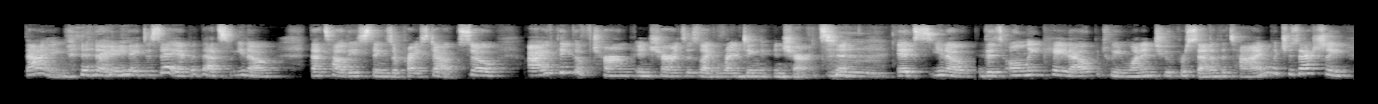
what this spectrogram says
dying. I hate to say it, but that's, you know, that's how these things are priced out. So I think of term insurance as like renting insurance. Mm. it's you know it's only paid out between 1 and 2% of the time which is actually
